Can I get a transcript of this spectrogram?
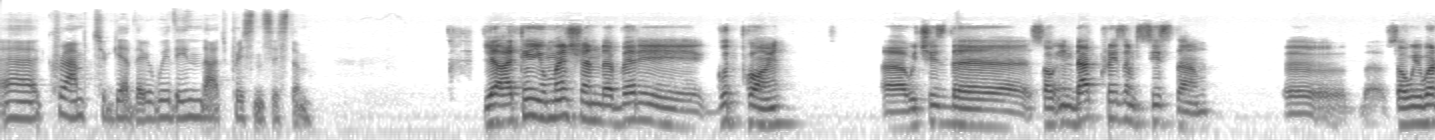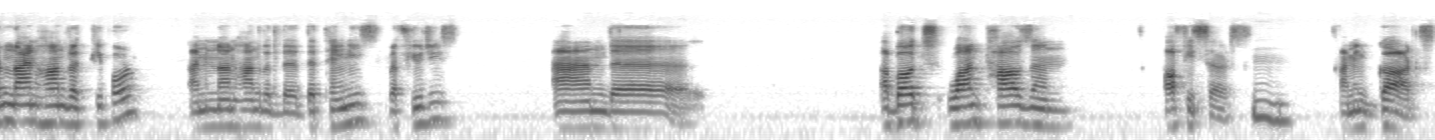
uh, cramped together within that prison system. Yeah, I think you mentioned a very good point, uh, which is the so in that prison system, uh, so we were 900 people. I mean, 900 the detainees, refugees, and uh, about 1,000 officers. Mm. I mean guards.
